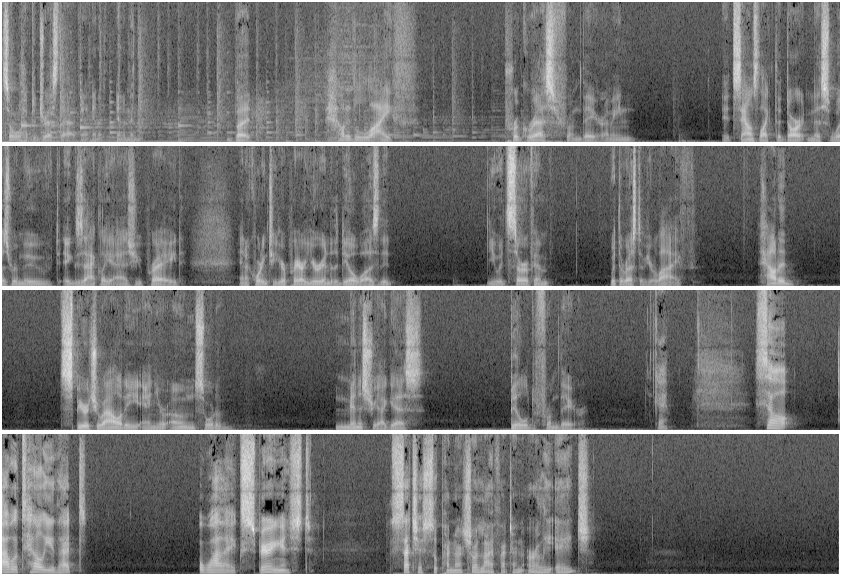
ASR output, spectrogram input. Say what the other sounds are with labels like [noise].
So we'll have to address that in, in, a, in a minute. But how did life progress from there? I mean, it sounds like the darkness was removed exactly as you prayed. And according to your prayer, your end of the deal was that you would serve him with the rest of your life. How did spirituality and your own sort of ministry, I guess, build from there? Okay. So I will tell you that while I experienced such a supernatural life at an early age,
